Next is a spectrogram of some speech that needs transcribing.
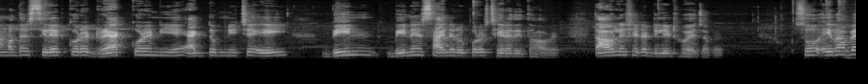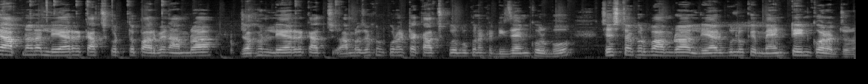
আমাদের সিলেক্ট করে ড্র্যাগ করে নিয়ে একদম নিচে এই বিন বিনের সাইনের উপরে ছেড়ে দিতে হবে। তাহলে সেটা ডিলিট হয়ে যাবে। সো এভাবে আপনারা লেয়ারের কাজ করতে পারবেন। আমরা যখন লেয়ারের কাজ আমরা যখন কোনো একটা কাজ করব, কোনো একটা ডিজাইন করব, চেষ্টা করব আমরা লেয়ারগুলোকে মেনটেন করার জন্য।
